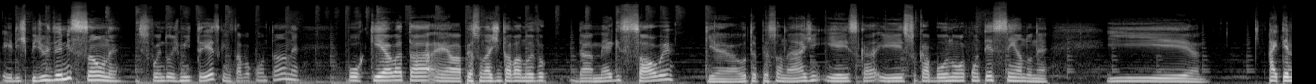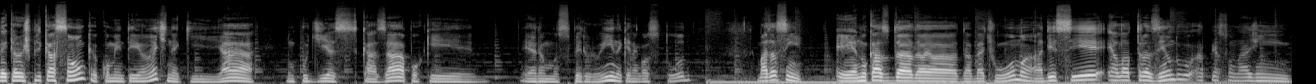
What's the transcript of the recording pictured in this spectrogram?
eles pediram demissão, né? Isso foi em 2013 que a gente estava contando, né? Porque ela tá, é, a personagem estava noiva da Meg Sauer, que é outra personagem, e isso, e isso acabou não acontecendo, né? E aí teve aquela explicação que eu comentei antes, né? Que ah, não podia se casar porque era uma super heroína, aquele negócio todo. Mas assim, é, no caso da, da, da Batwoman, a DC ela trazendo a personagem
